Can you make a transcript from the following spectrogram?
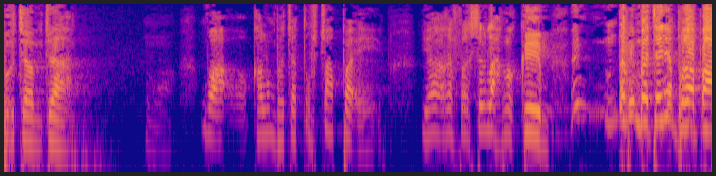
berjam-jam. Wah, kalau baca terus capek. Ya refreshing lah ngegame. Eh, tapi bacanya berapa?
